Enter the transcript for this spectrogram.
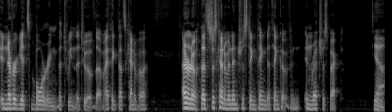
it never gets boring between the two of them i think that's kind of a i don't know that's just kind of an interesting thing to think of in in retrospect Yeah.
